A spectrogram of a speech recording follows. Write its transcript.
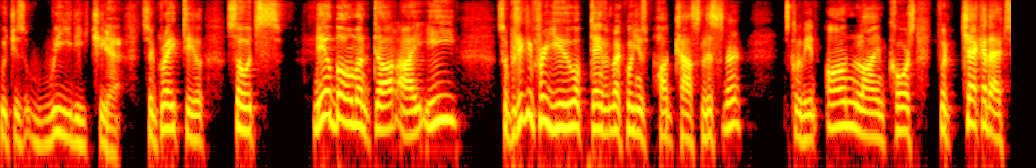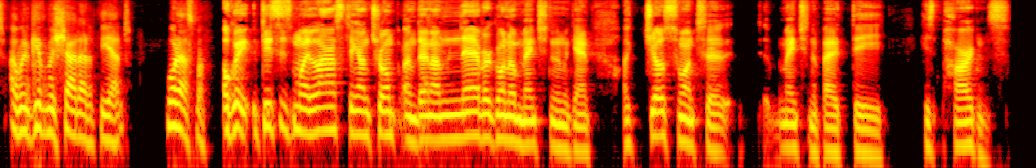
which is really cheap. Yeah. It's a great deal. So it's neilbowman.ie. So particularly for you, up David McWilliams podcast listener, it's going to be an online course. But check it out, and we'll give him a shout out at the end. What else, man? Okay, this is my last thing on Trump, and then I'm never going to mention him again. I just want to mention about the his pardons.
